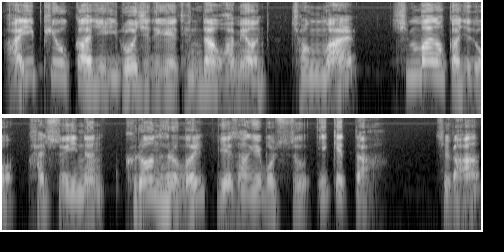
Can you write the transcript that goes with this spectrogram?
IPO까지 이루어지게 된다고 하면 정말 10만원까지도 갈 수 있는 그런 흐름을 예상해 볼 수 있겠다. 제가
